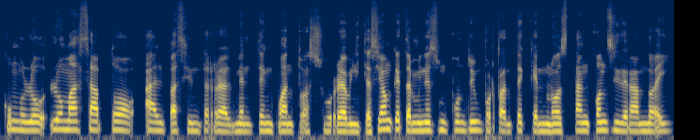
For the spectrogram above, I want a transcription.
como lo, lo más apto al paciente realmente en cuanto a su rehabilitación, que también es un punto importante que no están considerando ahí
